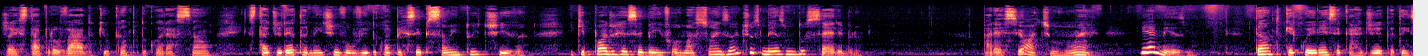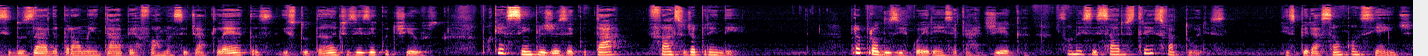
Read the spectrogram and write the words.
Já está provado que o campo do coração está diretamente envolvido com a percepção intuitiva e que pode receber informações antes mesmo do cérebro. Parece ótimo, não é? E é mesmo tanto que a coerência cardíaca tem sido usada para aumentar a performance de atletas, estudantes e executivos, porque é simples de executar, fácil de aprender. Para produzir coerência cardíaca, são necessários três fatores: respiração consciente,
